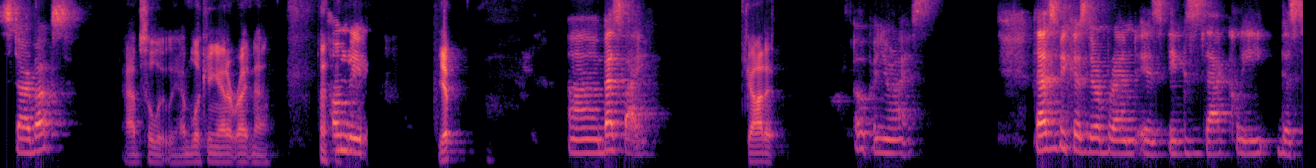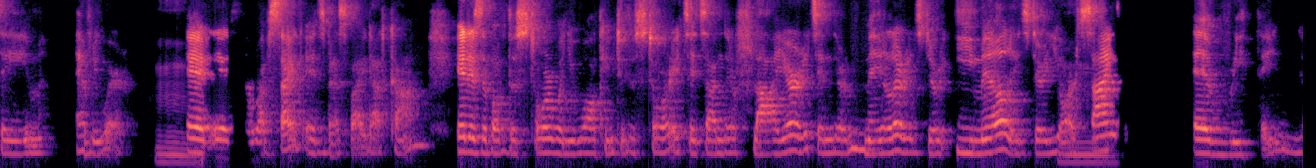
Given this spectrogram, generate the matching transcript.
Starbucks. Absolutely, I'm looking at it right now. Home Depot. Yep. Um, Best Buy. Got it. Open your eyes. That's because their brand is exactly the same everywhere. Mm. It is the website, it's bestbuy.com. It is above the store when you walk into the store. It's it's on their flyer, it's in their mailer, it's their email, it's their yard Mm. sign, everything.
